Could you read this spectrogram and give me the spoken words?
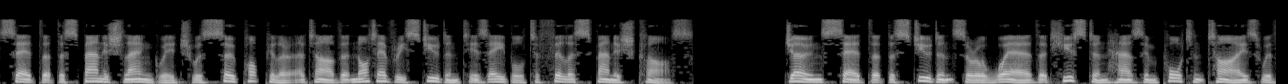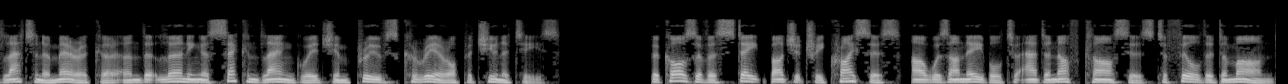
said that the Spanish language was so popular at AR that not every student is able to fill a Spanish class. Jones said that the students are aware that Houston has important ties with Latin America and that learning a second language improves career opportunities. Because of a state budgetary crisis, AR was unable to add enough classes to fill the demand.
